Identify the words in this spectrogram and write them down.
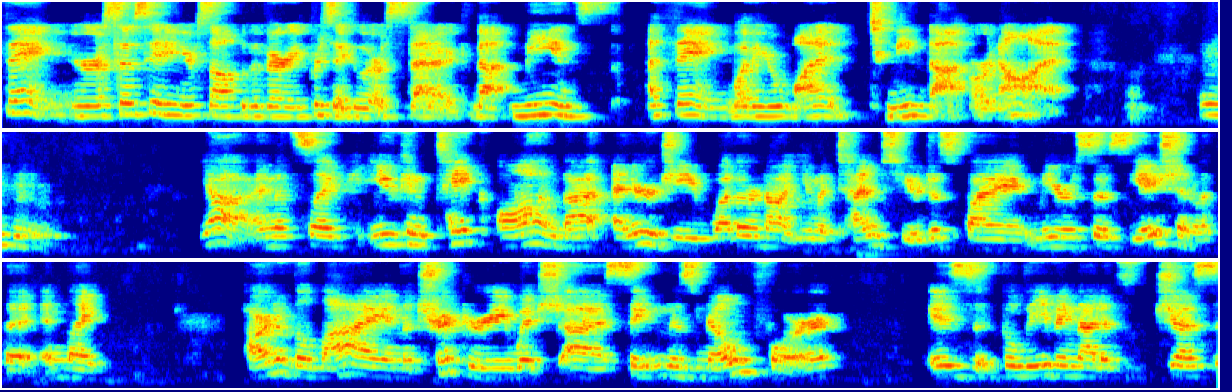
thing. You're associating yourself with a very particular aesthetic that means a thing, whether you want it to mean that or not. Mm-hmm. Yeah, and it's like you can take on that energy whether or not you intend to just by mere association with it. And like part of the lie and the trickery, which uh, Satan is known for, is believing that it's just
